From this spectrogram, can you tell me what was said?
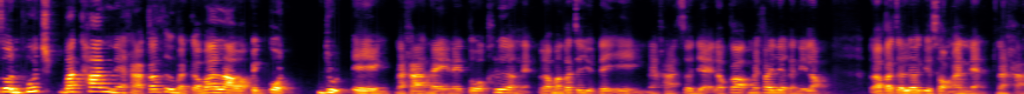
ส่วน push button เนี่ยค่ะ ก็คือเหมือนกับว่าเราอะไปกด หยุดเองนะคะ ในในตัวเครื่องเนี่ยแล้วมันก็จะหยุดได้เองนะคะ ส่วนใหญ่เราก็ไม่ค่อยเลือกอันนี้หรอกเราก็จะเลือกอยู่ 2 อันเนี่ยนะคะ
